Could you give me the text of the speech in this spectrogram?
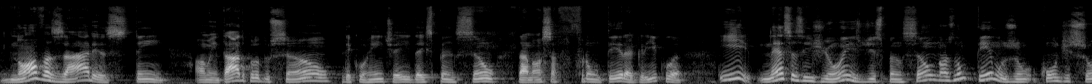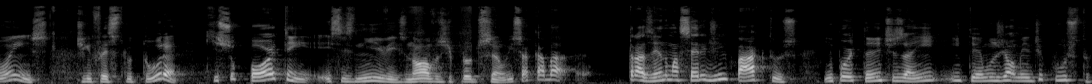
Novas áreas têm aumentado a produção decorrente aí da expansão da nossa fronteira agrícola e nessas regiões de expansão nós não temos condições de infraestrutura que suportem esses níveis novos de produção. Isso acaba trazendo uma série de impactos importantes aí em termos de aumento de custo.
